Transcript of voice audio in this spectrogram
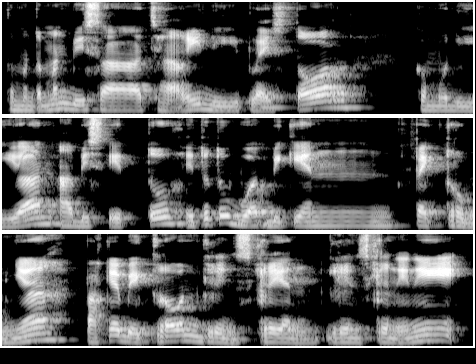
teman-teman bisa cari di Play Store. Kemudian abis itu itu tuh buat bikin spektrumnya pakai background green screen. Green screen ini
